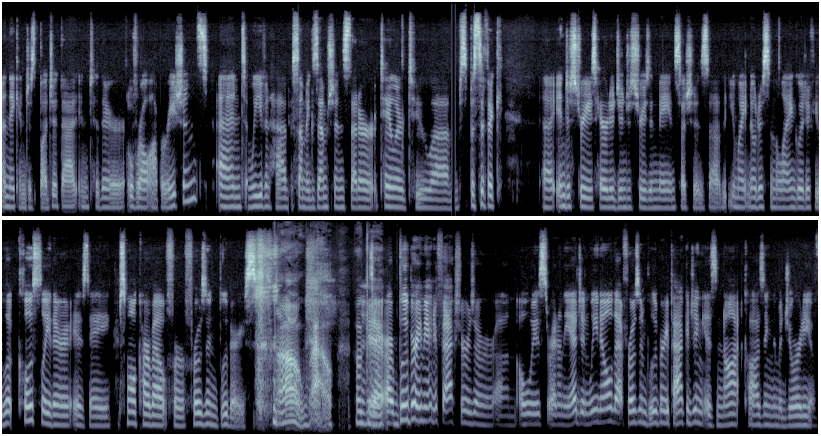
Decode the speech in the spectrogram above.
and they can just budget that into their overall operations and we even have some exemptions that are tailored to um, specific uh, industries, heritage industries in Maine, such as uh, that you might notice in the language. If you look closely, there is a small carve out for frozen blueberries. oh, wow. Okay. Our, our, blueberry manufacturers are um, always right on the edge, and we know that frozen blueberry packaging is not causing the majority of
